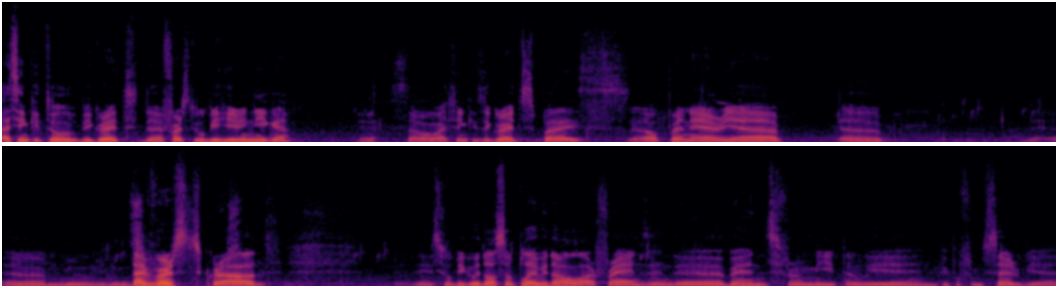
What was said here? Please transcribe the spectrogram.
I think it will be great. The first will be here in Niga. yeah So I think it's a great space, open area, uh, um, you diverse crowd. This will be good. Also play with all our friends and uh, bands from Italy and people from Serbia,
